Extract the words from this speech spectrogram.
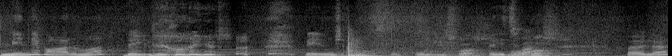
mini bar mı? Değil. Hayır. Değilmiş ama olsun. O hiç var. Hiç Normal. var. Böyle.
